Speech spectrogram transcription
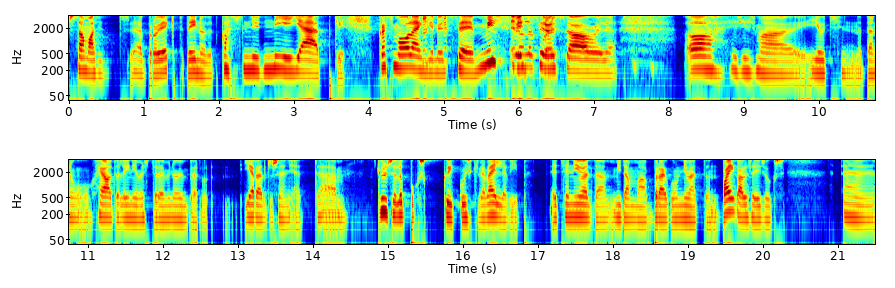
samasid äh, projekte teinud, et kas nüüd nii jääbki, kas ma olengi nüüd see, mis, mis sinust saab, onju. Oh, ja siis ma jõudsin tänu headele inimestele minu ümber järelduseni, et äh, küll see lõpuks kõik kuskile välja viib, et see nii-öelda, mida ma praegu nimetan paigalseisuks äh,,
